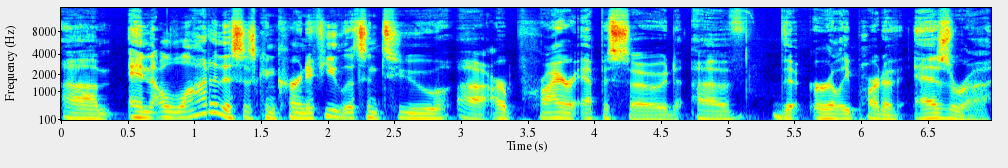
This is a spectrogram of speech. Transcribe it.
Um, and a lot of this is concurrent. If you listen to uh, our prior episode of the early part of Ezra,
